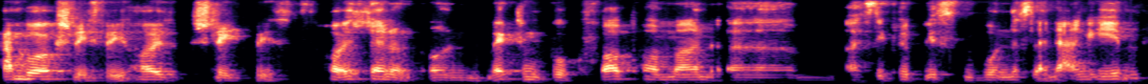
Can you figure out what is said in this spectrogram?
Hamburg, Schleswig-Holstein und, und Mecklenburg-Vorpommern ähm, als die glücklichsten Bundesländer angegeben.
